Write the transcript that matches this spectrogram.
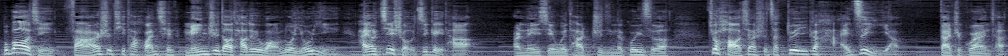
不报警，反而是替他还钱。明知道他对网络有瘾，还要借手机给他。而那些为他制定的规则，就好像是在对一个孩子一样。但是 Grant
